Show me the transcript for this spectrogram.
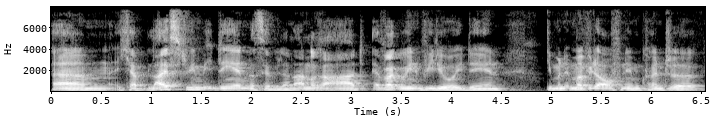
Ähm, ich habe Livestream-Ideen, das ist ja wieder eine andere Art. Evergreen-Video-Ideen, die man immer wieder aufnehmen könnte.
